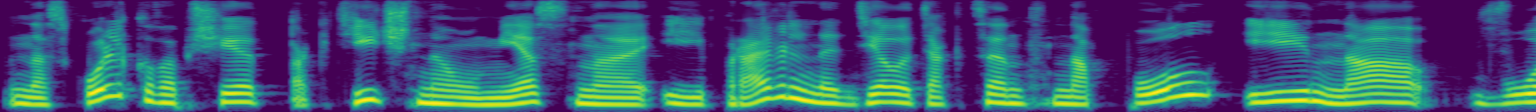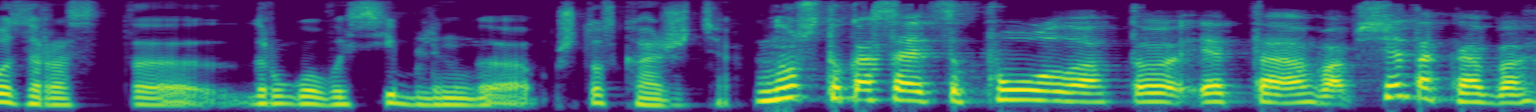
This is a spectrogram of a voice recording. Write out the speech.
Насколько вообще тактично, уместно и правильно делать акцент на пол и на возраст э, другого сиблинга? Что скажете? Ну, что касается пола, то это вообще такая бы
